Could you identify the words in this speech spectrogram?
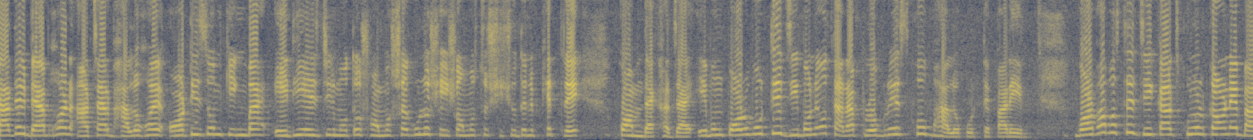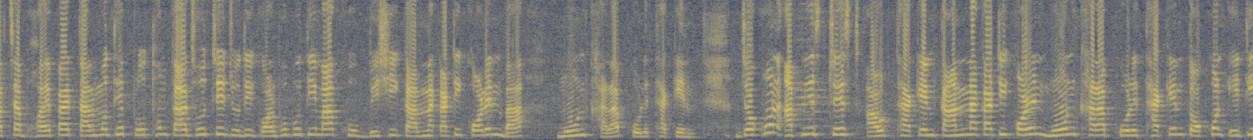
তাদের ব্যবহার, আচার ভালো হয়। অটিজম কিংবা এডিএইচডির মতো সমস্যাগুলো সেই সমস্ত শিশুদের ক্ষেত্রে কম দেখা যায় এবং পরবর্তী জীবনেও তারা প্রোগ্রেস খুব ভালো করতে পারে। গর্ভাবস্থায় যে কাজগুলোর কারণে বাচ্চা ভয় পায়, তার মধ্যে প্রথম কাজ হচ্ছে যদি গর্ভবতী মা খুব বেশি কান্নাকাটি করেন বা মন খারাপ করে থাকেন। যখন আপনি স্ট্রেসড আউট থাকেন, কান্নাকাটি করেন, মন খারাপ করে থাকেন, তখন এটি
